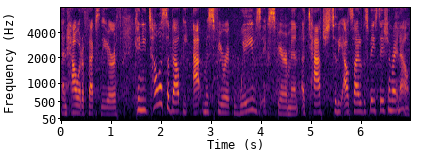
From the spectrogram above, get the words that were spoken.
and how it affects the Earth. Can you tell us about the atmospheric waves experiment attached to the outside of the space station right now?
